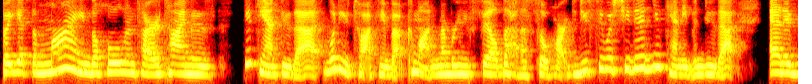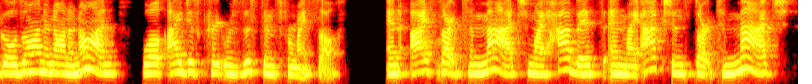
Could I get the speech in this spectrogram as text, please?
but yet the mind the whole entire time is, you can't do that. What are you talking about? Come on. Remember, you failed. Oh, that's so hard. Did you see what she did? You can't even do that. And it goes on and on and on. Well, I just create resistance for myself. And I start to match my habits and my actions start to match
